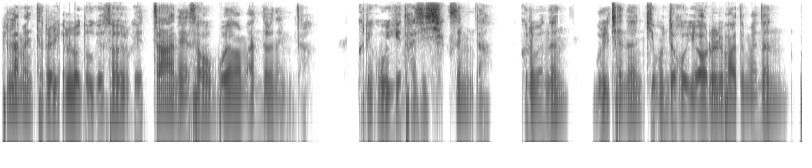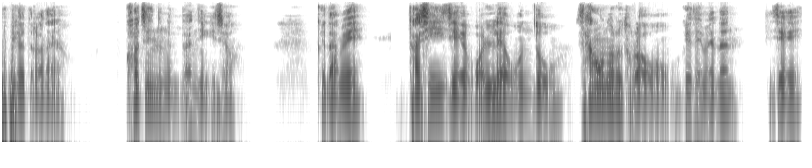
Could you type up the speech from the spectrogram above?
필라멘트를 열로 녹여서 이렇게 짜내서 모양을 만들어냅니다. 그리고 이게 다시 식습니다. 그러면은 물체는 기본적으로 열을 받으면은 부피가 늘어나요. 커지는다는 얘기죠. 그 다음에 다시 이제 원래 온도 상온으로 돌아오게 되면은 이제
